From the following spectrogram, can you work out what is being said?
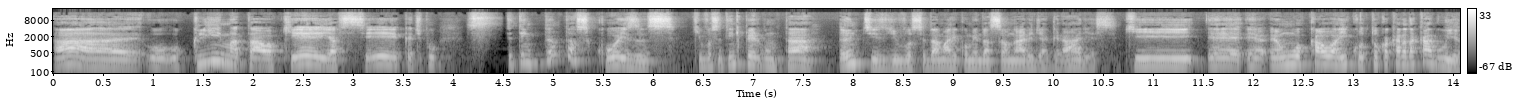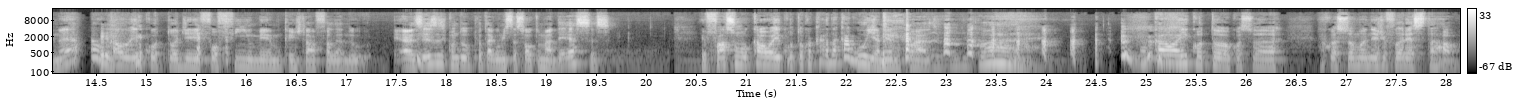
Ah, o, o clima tá ok, a seca. Tipo, você tem tantas coisas que você tem que perguntar antes de você dar uma recomendação na área de agrárias, que é, é, é um Okawai Kotô com a cara da Kaguya, não é o Okawai Kotô de fofinho mesmo que a gente tava falando. Às vezes, quando o protagonista solta uma dessas, eu faço um Okawai Kotô com a cara da Kaguya mesmo, quase. Eu digo, ah, Okawai Kotô com a sua com a sua manejo florestal.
